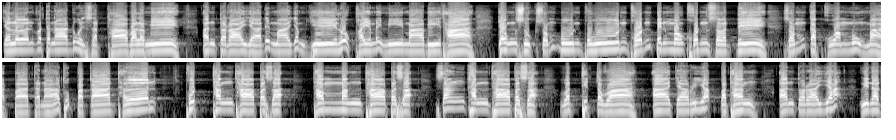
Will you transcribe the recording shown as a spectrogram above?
เจริญวัฒนาด้วยศรัทธาบารมี อันตรายอย่าได้มาย่ำยีโรคภัยไม่มีมาบีทา จงสุขสมบูรณ์พูนผลเป็นมงคลสวัสดี สมกับความมุ่งมาตรปรารถนาทุกประการเทิน พุทธังทาปะสะธรรมังทาปะสะ สังฆังทาปะสะ วัทิตวา อาจาริยปะทัง อันตรายะวินัส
